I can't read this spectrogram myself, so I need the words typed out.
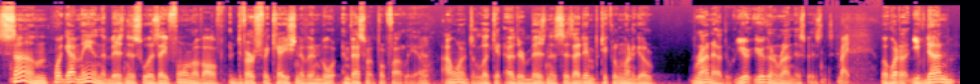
Some, what got me in the business was a form of diversification of investment portfolio. Yeah. I wanted to look at other businesses. I didn't particularly want to go run other. You're, you're going to run this business, right? But what you've done,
